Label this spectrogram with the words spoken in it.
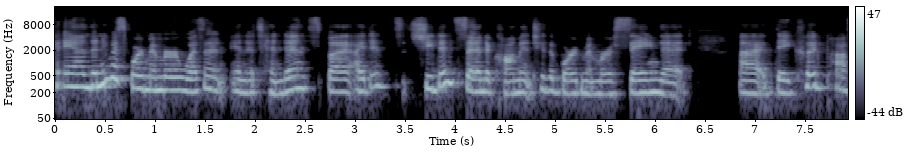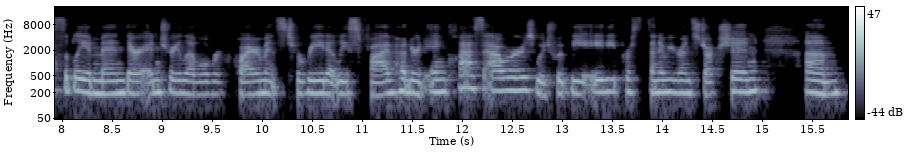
And the newest board member wasn't in attendance, but I did, she did send a comment to the board members saying that uh, they could possibly amend their entry level requirements to read at least 500 in class hours, which would be 80% of your instruction, um,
